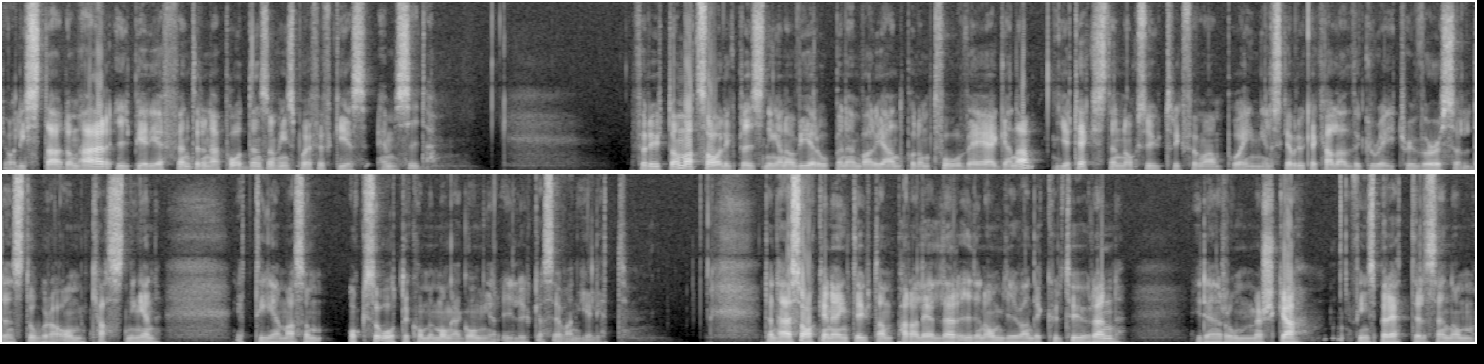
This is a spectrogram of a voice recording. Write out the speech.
Jag listar de här i pdfen till den här podden som finns på FFGs hemsida. Förutom att saligprisningarna och veropen är en variant på de två vägarna ger texten också uttryck för vad man på engelska brukar kalla the great reversal, den stora omkastningen. Ett tema som också återkommer många gånger i Lukas evangeliet. Den här saken är inte utan paralleller i den omgivande kulturen. I den romerska finns berättelsen om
